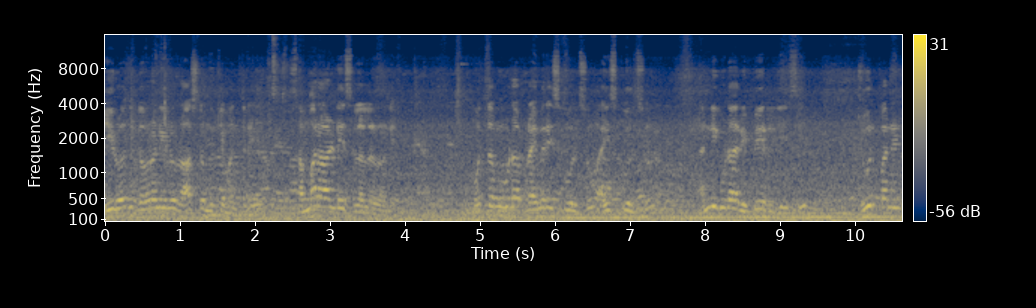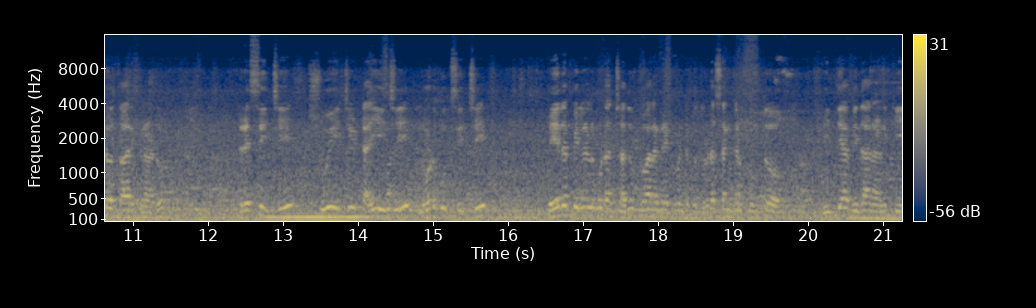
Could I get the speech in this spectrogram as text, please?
ఈరోజు గౌరవనీయులు రాష్ట్ర ముఖ్యమంత్రి సమ్మర్ హాలిడేస్లలోనే మొత్తం కూడా ప్రైమరీ స్కూల్స్ హై స్కూల్స్ అన్నీ కూడా రిపేర్లు చేసి జూన్ పన్నెండో తారీఖు నాడు డ్రెస్ ఇచ్చి షూ ఇచ్చి టై ఇచ్చి నోట్బుక్స్ ఇచ్చి పేద పిల్లలు కూడా చదువుకోవాలనేటువంటి ఒక దృఢ సంకల్పంతో విద్యా విధానానికి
